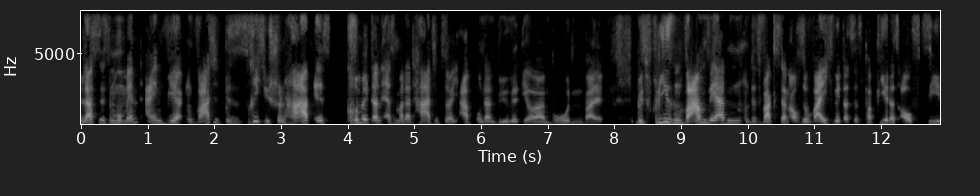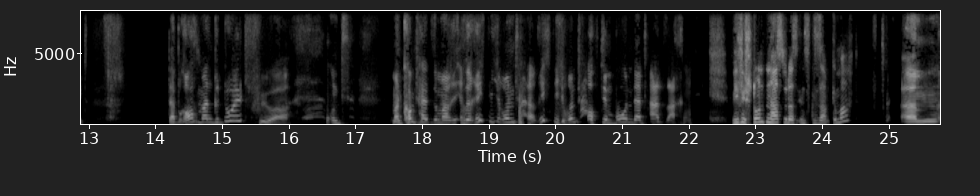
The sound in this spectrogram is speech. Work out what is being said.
lasst es einen Moment einwirken, wartet, bis es richtig schön hart ist, krümmelt dann erstmal das harte Zeug ab und dann bügelt ihr euren Boden, weil bis Fliesen warm werden und das Wachs dann auch so weich wird, dass das Papier das aufzieht, da braucht man Geduld für. Und man kommt halt so mal ri- richtig runter, richtig runter auf den Boden der Tatsachen. Wie viele Stunden hast du das insgesamt gemacht? Ähm,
